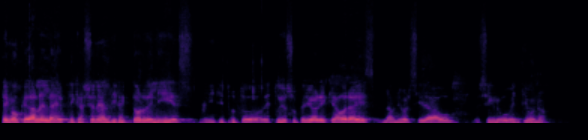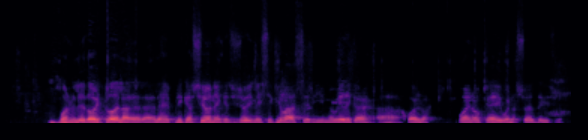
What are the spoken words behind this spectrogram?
tengo que darle las explicaciones al director del IES, el Instituto de Estudios Superiores, que ahora es la Universidad del siglo XXI. Bueno, le doy todas las explicaciones, qué sé yo, y me dice, ¿qué va a hacer? Y me voy a dedicar a jugar al básquet. Bueno, ok, buena suerte, qué sé yo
